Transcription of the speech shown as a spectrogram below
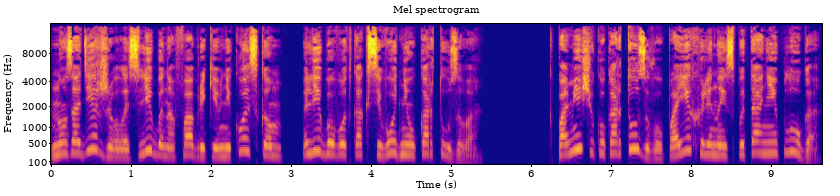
но задерживалась либо на фабрике в Никольском, либо вот как сегодня у Картузова. К помещику Картузову поехали на испытание плуга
